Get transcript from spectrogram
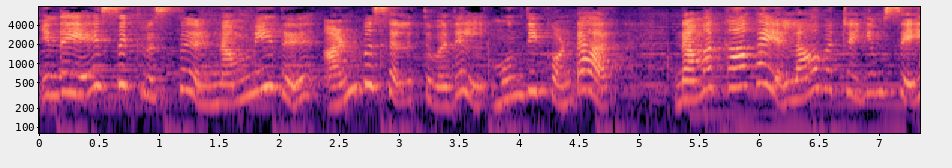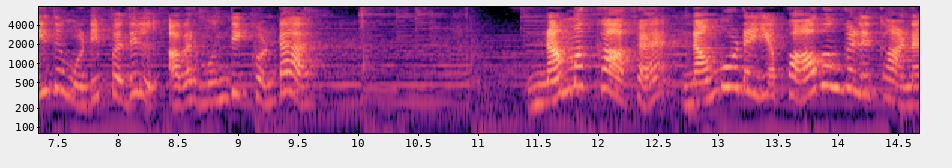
இந்த இயேசு கிறிஸ்து நம்மீது அன்பு செலுத்துவதில் முந்திக் கொண்டார். நமக்காக எல்லாவற்றையும் செய்து முடிப்பதில் அவர் முந்திக் கொண்டார். நமக்காக நம்முடைய பாவங்களுக்கான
